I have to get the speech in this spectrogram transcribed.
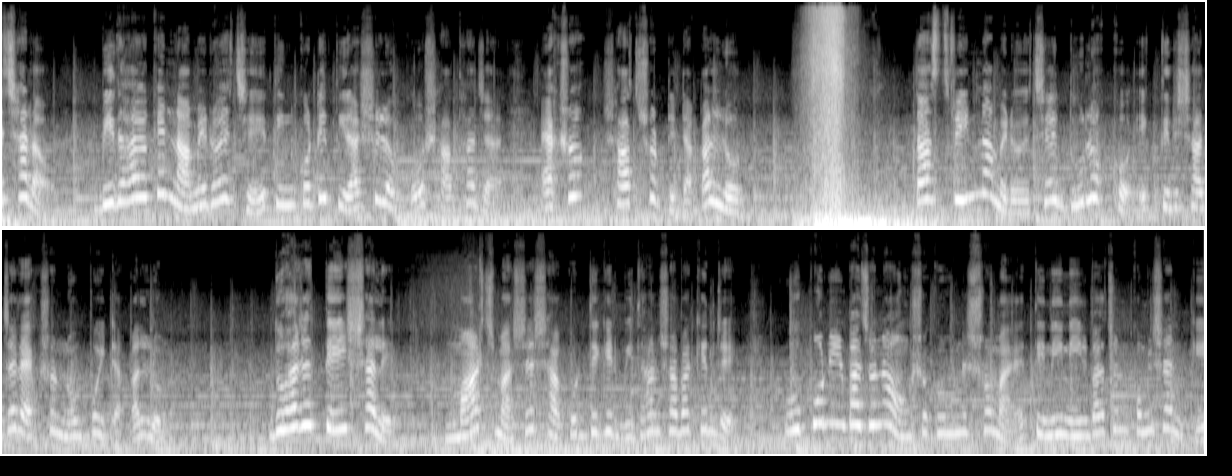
এছাড়াও বিধায়কের নামে রয়েছে তিন কোটি তিরাশি লক্ষ সাত হাজার একশো সাতষট্টি টাকার লোন। তার স্ত্রীর নামে রয়েছে দু লক্ষ একত্রিশ হাজার একশো নব্বই টাকার লোন। দু হাজার তেইশ সালে মার্চ মাসে সাগরদিঘির বিধানসভা কেন্দ্রে উপনির্বাচনে অংশগ্রহণের সময় তিনি নির্বাচন কমিশনকে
